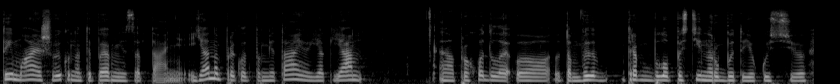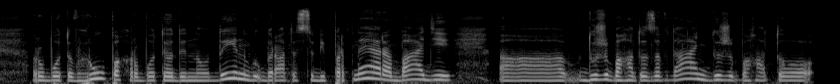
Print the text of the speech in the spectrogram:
ти маєш виконати певні завдання. І я, наприклад, пам'ятаю, як я. Проходили там, треба було постійно робити якусь е, роботу в групах, роботи один на один, вибирати собі партнера, buddy, дуже багато завдань, дуже багато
